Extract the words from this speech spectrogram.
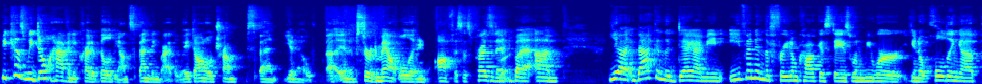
because we don't have any credibility on spending, by the way. Donald Trump spent, you know, uh, an absurd amount while in office as president. Right. But, um, yeah, back in the day, I mean, even in the Freedom Caucus days when we were, you know, holding up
